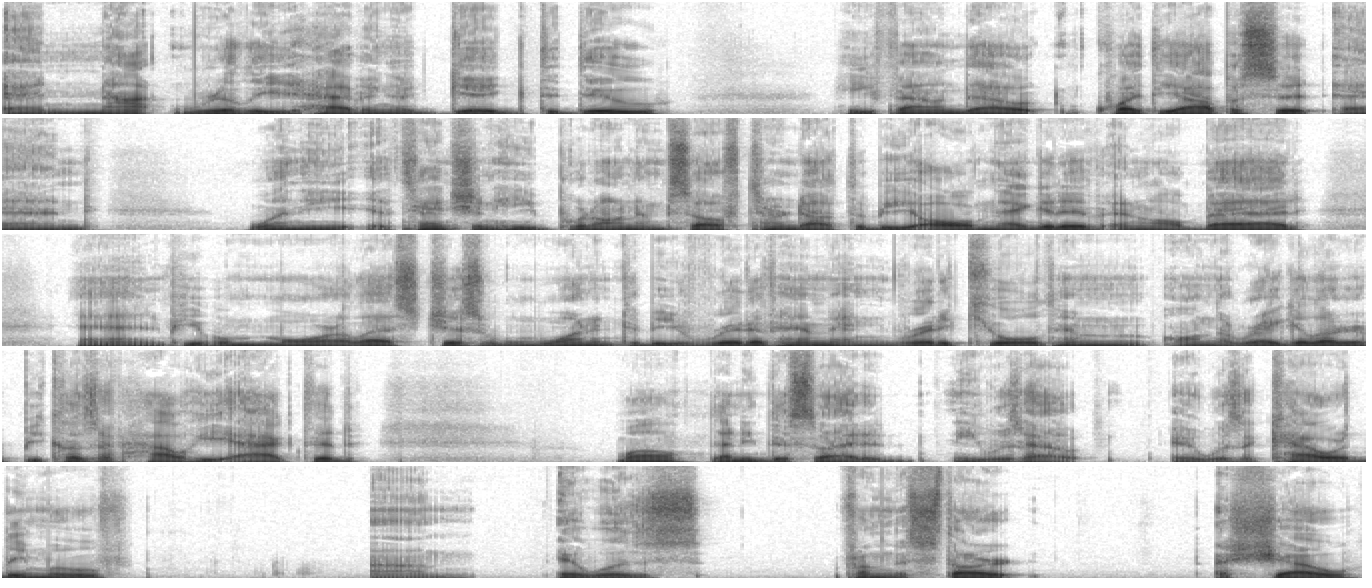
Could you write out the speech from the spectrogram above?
and not really having a gig to do. He found out quite the opposite and when the attention he put on himself turned out to be all negative and all bad and people more or less just wanted to be rid of him and ridiculed him on the regular because of how he acted well, then he decided he was out. It was a cowardly move. Um, it was from the start a show.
